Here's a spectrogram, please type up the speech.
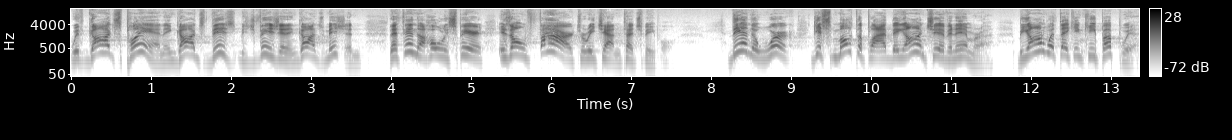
with God's plan and God's vision and God's mission, that then the Holy Spirit is on fire to reach out and touch people. then the work gets multiplied beyond Chiv and Imra, beyond what they can keep up with.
